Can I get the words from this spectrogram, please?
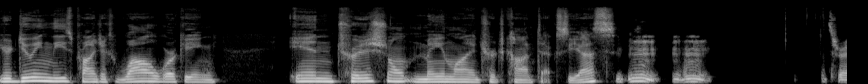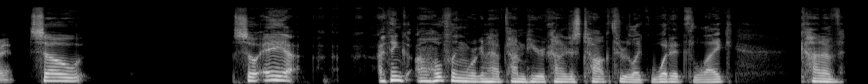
you're doing these projects while working in traditional mainline church contexts, yes? Mm-hmm, mm-hmm. That's right. So, so a, I think uh, hopefully we're going to have time here to kind of just talk through like what it's like, kind of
